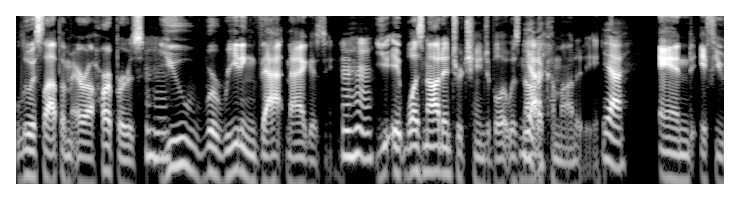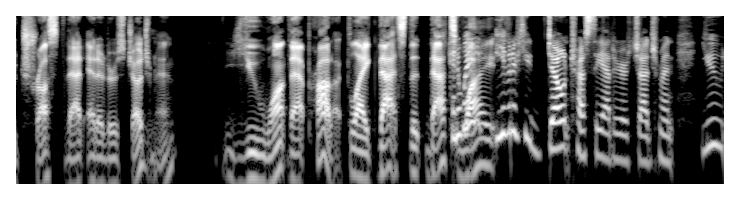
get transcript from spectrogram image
Lewis Lapham era Harper's, Mhm. you were reading that magazine. Mhm. You, it was not interchangeable. It was not Yeah. a commodity. Yeah. And if you trust that editor's judgment, you want that product. Like that's the that's way, why even if you don't trust the editor's judgment, you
